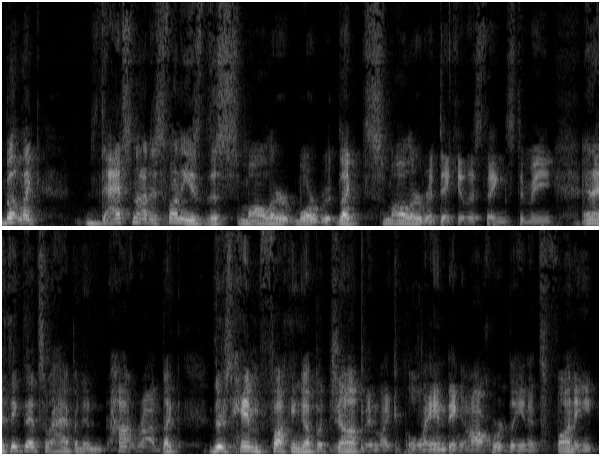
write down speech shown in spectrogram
But like that's not as funny as the smaller, more like smaller, ridiculous things to me. And I think that's what happened in Hot Rod. Like, there's him fucking up a jump and like landing awkwardly, and it's funny.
